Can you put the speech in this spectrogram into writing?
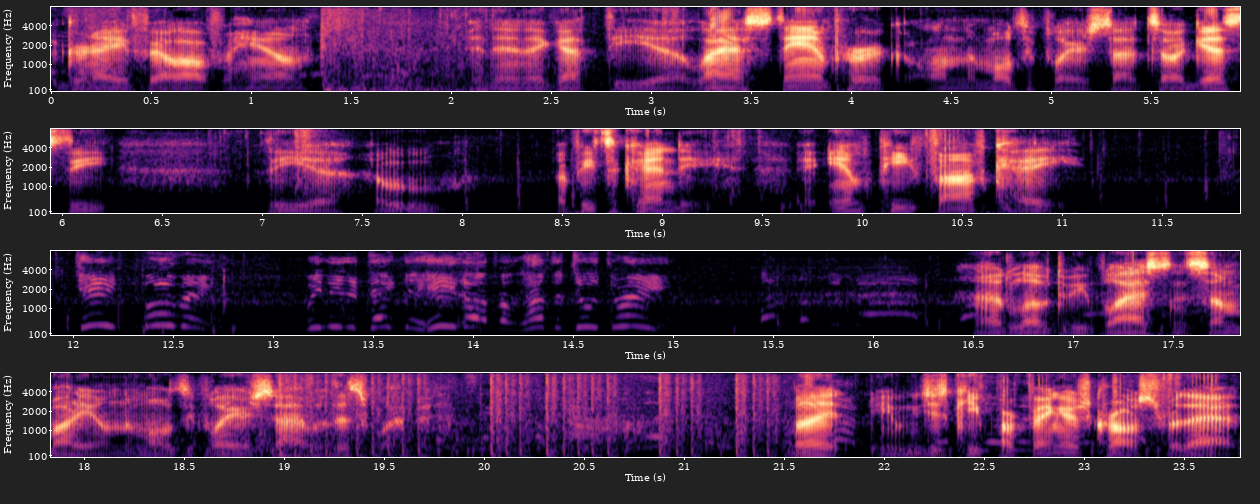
a grenade fell off of him. And then they got the uh, last stand perk on the multiplayer side. So I guess the, the, uh, ooh, a pizza candy, an MP5K. Keep moving. We need to take the heat off of Hunter 2-3. I'd love to be blasting somebody on the multiplayer side with this weapon. But we can just keep our fingers crossed for that.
